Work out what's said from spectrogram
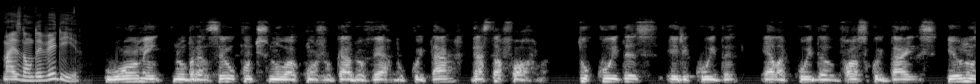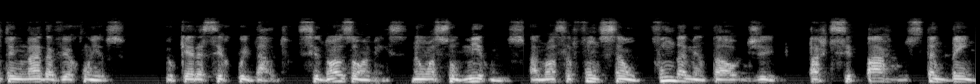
mas não deveria. O homem no Brasil continua a conjugar o verbo cuidar desta forma: tu cuidas, ele cuida, ela cuida, vós cuidais. Eu não tenho nada a ver com isso. Eu quero é ser cuidado. Se nós, homens, não assumirmos a nossa função fundamental de participarmos também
